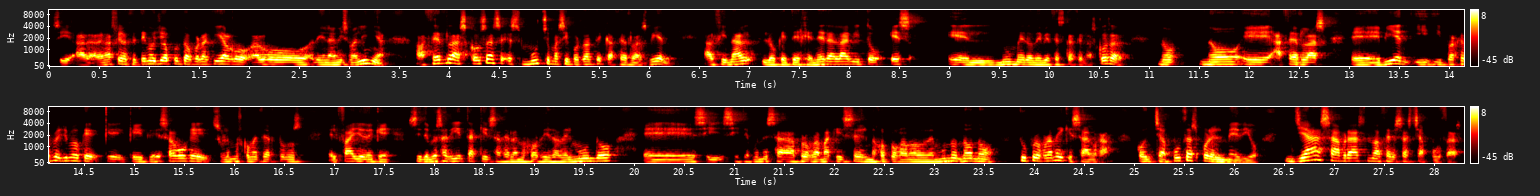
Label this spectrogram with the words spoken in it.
Sí, además, fíjate, tengo yo apuntado por aquí algo, algo en la misma línea. Hacer las cosas es mucho más importante que hacerlas bien. Al final, lo que te genera el hábito es el número de veces que hacen las cosas, no, no eh, hacerlas eh, bien. Y, por ejemplo, yo creo que, es algo que solemos cometer todos el fallo de que si te ves a dieta quieres hacer la mejor dieta del mundo, eh, si, te pones a programar quieres ser el mejor programador del mundo, no, no, tu programa y que salga, con chapuzas por el medio. Ya sabrás no hacer esas chapuzas,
